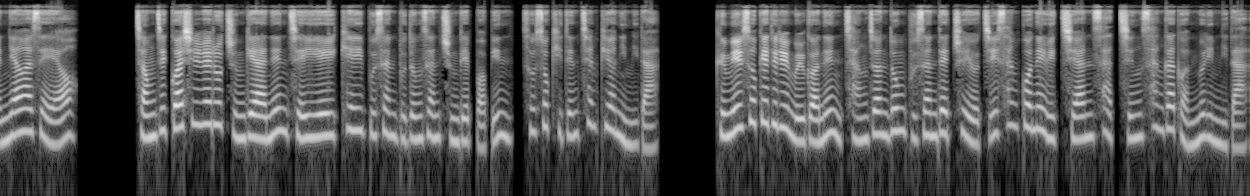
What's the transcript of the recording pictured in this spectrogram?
안녕하세요. 정직과 신뢰로 중개하는 JAK 부산 부동산 중개법인 소속 히든 챔피언입니다. 금일 소개드릴 물건은 장전동 부산대 최요지 상권에 위치한 4층 상가 건물입니다.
